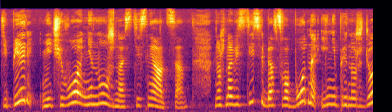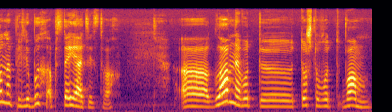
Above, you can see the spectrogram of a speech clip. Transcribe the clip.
Теперь ничего не нужно стесняться. Нужно вести себя свободно и непринужденно при любых обстоятельствах. А, главное вот э, то, что вот вам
